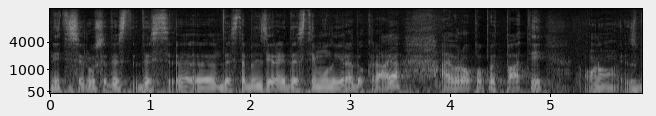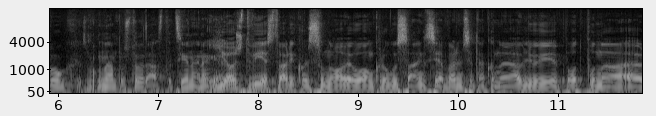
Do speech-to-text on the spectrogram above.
niti se Ruse destabilizira i destimulira do kraja, a Europa opet pati ono, zbog, zbog naprosto rasta cijene energije. Još dvije stvari koje su nove u ovom krugu sankcija, barem se tako najavljuju, je potpuna,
